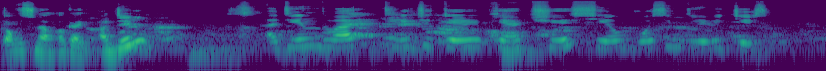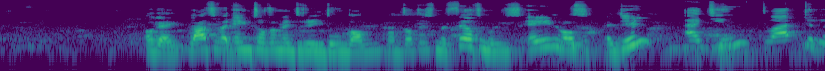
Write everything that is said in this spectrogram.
Dat was snel, oké. Okay. 1, 1, 2, 3, 4, 5, 6, 7, 8, 9, 10. Oké, laten we 1 tot en met 3 doen dan, want dat is me veel te moeilijk. Dus 1 was Adin, Один, два, три.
